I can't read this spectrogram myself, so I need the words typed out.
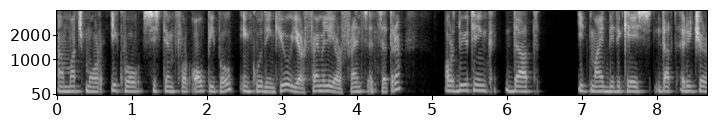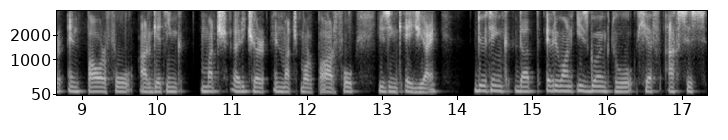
a much more equal system for all people, including you, your family, your friends, etc.? Or do you think that it might be the case that richer and powerful are getting much richer and much more powerful using AGI? Do you think that everyone is going to have access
